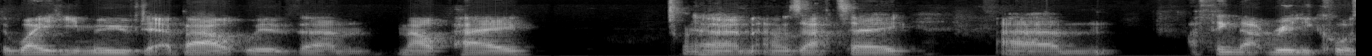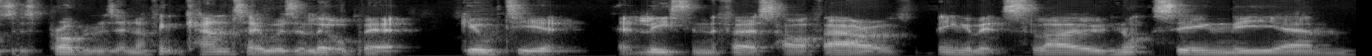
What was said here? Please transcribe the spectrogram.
the way he moved it about with um, Maupay, um, Alzate, um, I think that really caused us problems. And I think Kante was a little bit guilty, at, at least in the first half hour, of being a bit slow, not seeing the um,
